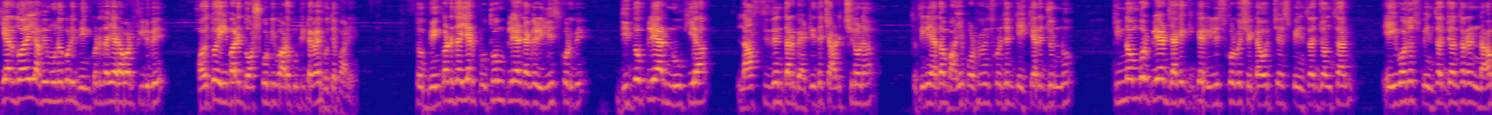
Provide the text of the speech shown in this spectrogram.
কে আর দলেই আমি মনে করি ভেঙ্কটেশ আইয়ার আবার ফিরবে, হয়তো এইবারে দশ কোটি, বারো কোটি টাকায় হতে পারে। তো ভেঙ্কটেশ আইয়ার প্রথম প্লেয়ার যাকে রিলিজ করবে, দ্বিতীয় প্লেয়ার নোকিয়া লাস্ট সিজন তার ব্যাটারিতে চার্জ ছিল না। তো তিনি একদম বাজে পারফরমেন্স করেছেন কে কে এর জন্য। তিন নম্বর প্লেয়ার যাকে কে কে রিলিজ করবে সেটা হচ্ছে স্পেন্সার জনসন এই বছর স্পেন্সার জনসনের নাম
